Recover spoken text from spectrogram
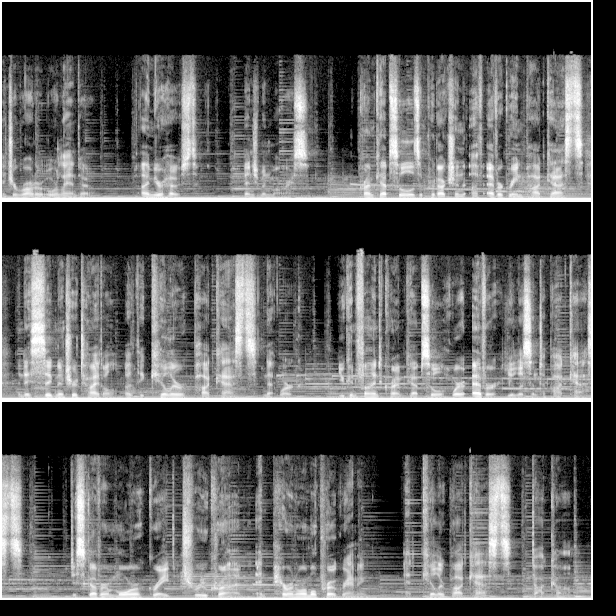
and Gerardo Orlando. I'm your host, Benjamin Morris. Crime Capsule is a production of Evergreen Podcasts and a signature title of the Killer Podcasts Network. You can find Crime Capsule wherever you listen to podcasts. Discover more great true crime and paranormal programming at killerpodcasts.com.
